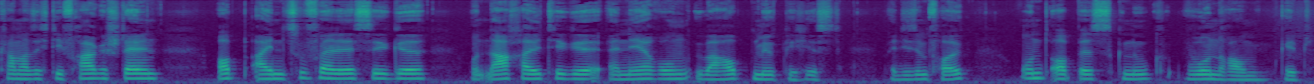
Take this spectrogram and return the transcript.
kann man sich die Frage stellen, ob eine zuverlässige und nachhaltige Ernährung überhaupt möglich ist bei diesem Volk und ob es genug Wohnraum gibt.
